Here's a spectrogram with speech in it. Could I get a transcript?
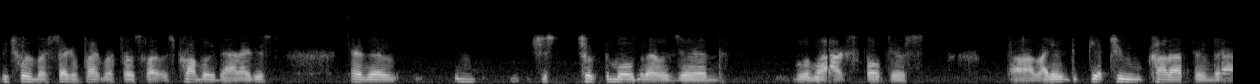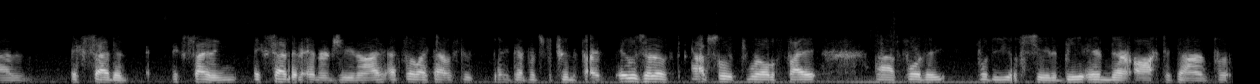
between my second fight and my first fight was probably that I just kind of just took the moment I was in, relaxed, focused. Um, I didn't get too caught up in uh, excited, exciting, excited energy. You know, I, I feel like that was the big difference between the fight. It was an absolute thrill to fight uh, for the for the UFC to be in their octagon. For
